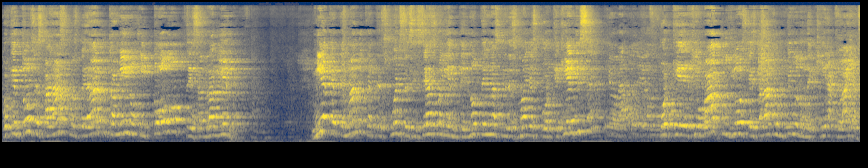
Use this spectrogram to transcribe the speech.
porque entonces harás prosperar tu camino y todo te saldrá bien. Mira que te mando que te esfuerces y seas valiente, no temas ni desmayes, porque ¿quién dice? Jehová tu Dios. Porque Jehová tu Dios estará contigo quiera que vayas.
